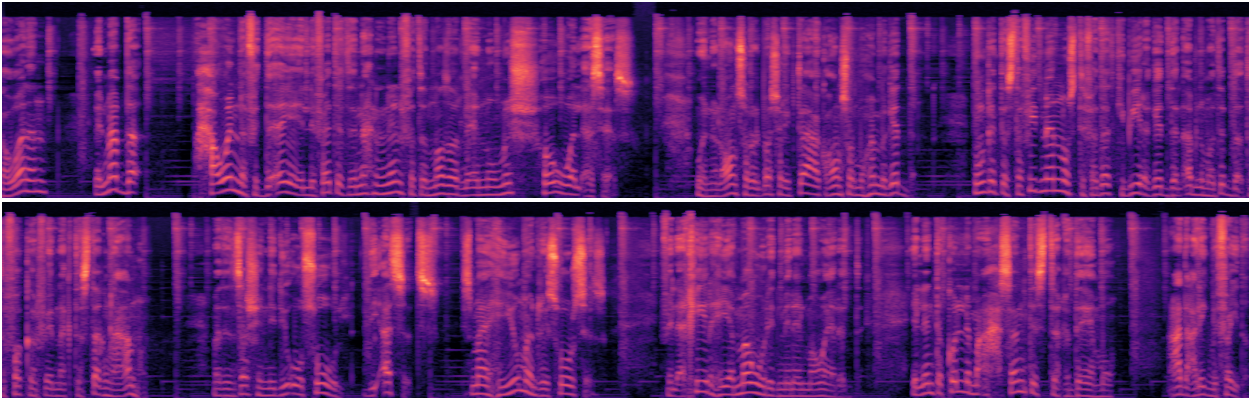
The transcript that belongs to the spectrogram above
اولا المبدأ حاولنا في الدقايق اللي فاتت إن إحنا نلفت النظر لأنه مش هو الأساس وإن العنصر البشري بتاعك عنصر مهم جدا. ممكن تستفيد منه استفادات كبيرة جدا قبل ما تبدأ تفكر في إنك تستغنى عنه ما تنساش إن دي أصول دي assets اسمها human resources. في الأخير هي مورد من الموارد اللي أنت كل ما احسنت استخدامه عاد عليك بفايدة.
